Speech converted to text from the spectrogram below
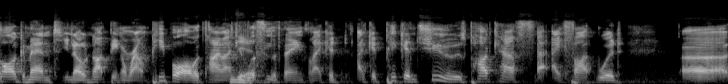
augment you know not being around people all the time i could Yeah. listen to things and i could i could pick and choose podcasts that i thought would uh,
